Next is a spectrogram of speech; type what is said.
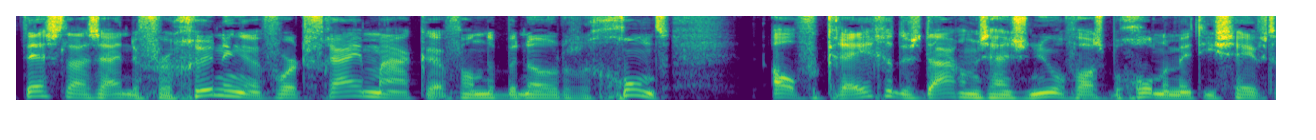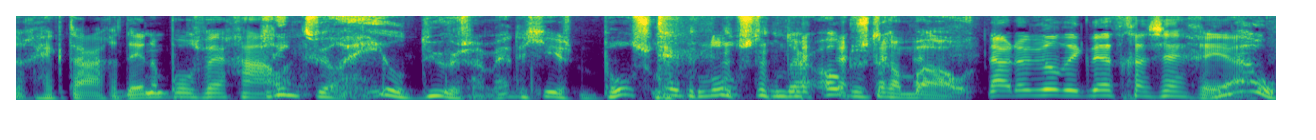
Tesla zijn de vergunningen voor het vrijmaken van de benodigde grond al verkregen. Dus daarom zijn ze nu alvast begonnen met die 70 hectare dennenbos weghalen. Klinkt wel heel duurzaam, hè? Dat je eerst bos oplost om daar auto's te gaan bouwen. Nou, dat wilde ik net gaan zeggen. Ja. Nou.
